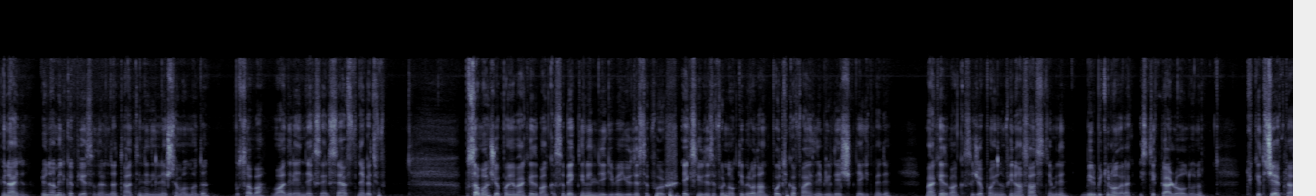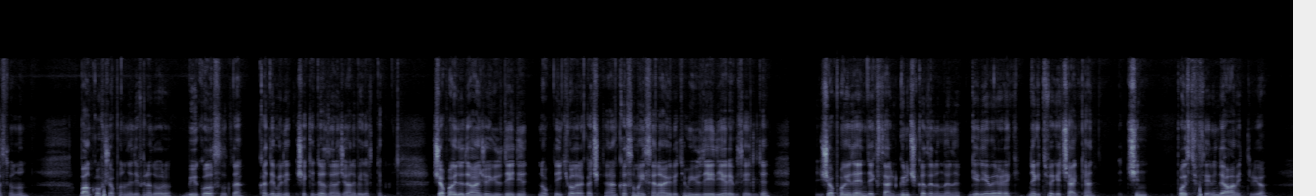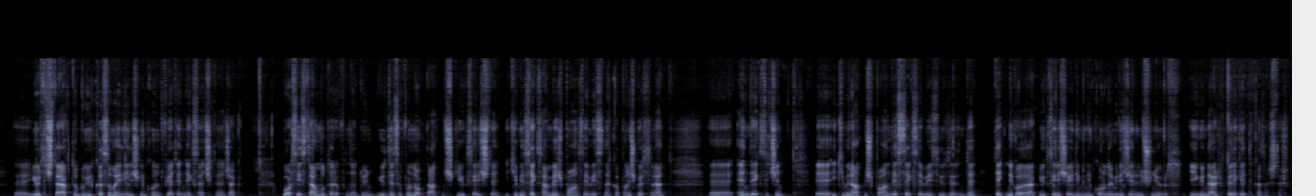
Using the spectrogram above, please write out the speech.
Günaydın. Dün Amerika piyasalarında tatil nedeniyle işlem olmadı. Bu sabah vadeli endeksler ise hafif negatif. Bu sabah Japonya Merkez Bankası beklenildiği gibi %0, eksi %0.1 olan politika faizine bir değişikliğe gitmedi. Merkez Bankası Japonya'nın finansal sisteminin bir bütün olarak istikrarlı olduğunu, tüketici enflasyonunun Bank of Japan'ın hedefine doğru büyük olasılıkla kademeli şekilde hızlanacağını belirtti. Japonya'da daha önce %7.2 olarak açıklanan Kasım ayı sanayi üretimi %7'ye revize edildi. Japonya'da endeksler gün içi kazanımlarını geriye vererek negatife geçerken Çin pozitif seyrini devam ettiriyor. E, yurt içi tarafta bugün Kasım ayına ilişkin konut fiyat endeksi açıklanacak. Borsa İstanbul tarafında dün %0.62 yükselişte 2085 puan seviyesine kapanış gösteren e, endeks için e, 2060 puan destek seviyesi üzerinde teknik olarak yükseliş eyleminin korunabileceğini düşünüyoruz. İyi günler, bereketli kazançlar.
